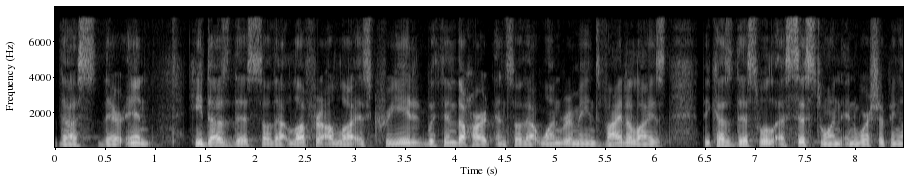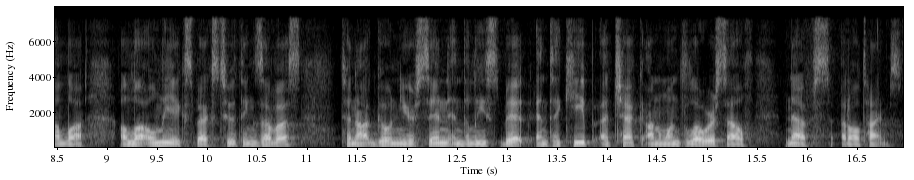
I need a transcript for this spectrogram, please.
thus therein. He does this so that love for Allah is created within the heart and so that one remains vitalized because this will assist one in worshipping Allah. Allah only expects two things of us to not go near sin in the least bit, and to keep a check on one's lower self, nafs, at all times.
